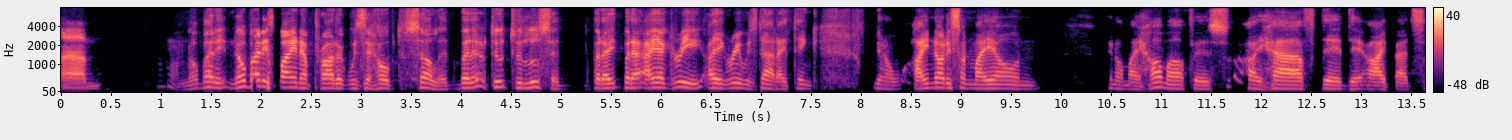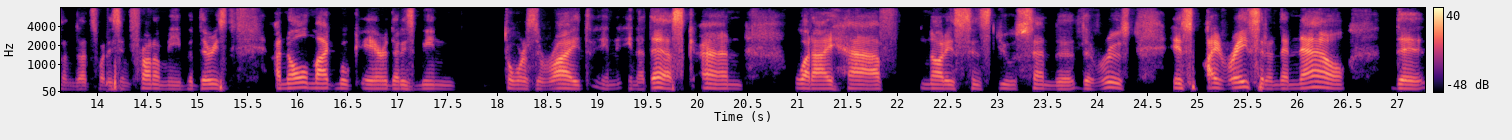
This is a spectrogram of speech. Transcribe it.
Um, nobody, nobody's buying a product with the hope to sell it, but uh, to, to lose it. But I, but I agree. I agree with that. I think you know, I notice on my own, you know, my home office, I have the the iPads, and that's what is in front of me. But there is an old MacBook Air that is being towards the right in in a desk, and what I have noticed since you sent the the roost is I raise it, and then now the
